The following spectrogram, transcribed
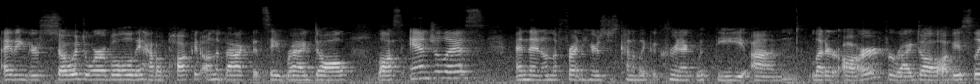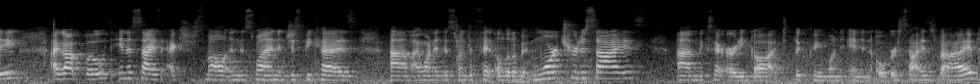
I think they're so adorable. They have a pocket on the back that say Ragdoll Los Angeles. And then on the front here is just kind of like a crew neck with the um, letter R for Ragdoll, obviously. I got both in a size extra small in this one just because um, I wanted this one to fit a little bit more true to size. Um, because I already got the cream one in an oversized vibe.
